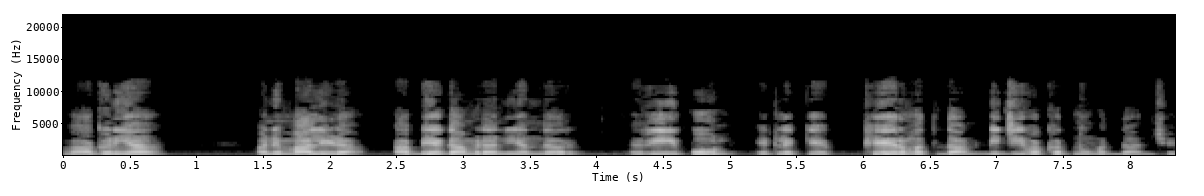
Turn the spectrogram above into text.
વાઘણિયા અને માલીડા આ બે ગામડાની અંદર રીપોલ એટલે કે ફેર મતદાન, બીજી વખતનું મતદાન છે.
